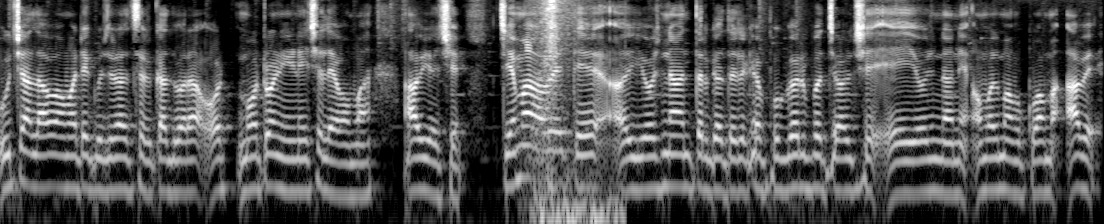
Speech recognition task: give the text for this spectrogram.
ઊંચા લાવવા માટે ગુજરાત સરકાર દ્વારા મોટો નિર્ણય છે લેવામાં આવ્યો છે. જેમાં હવે તે યોજના અંતર્ગત એટલે કે ભૂગર્ભ જળ છે એ યોજનાને અમલમાં મૂકવામાં આવે.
